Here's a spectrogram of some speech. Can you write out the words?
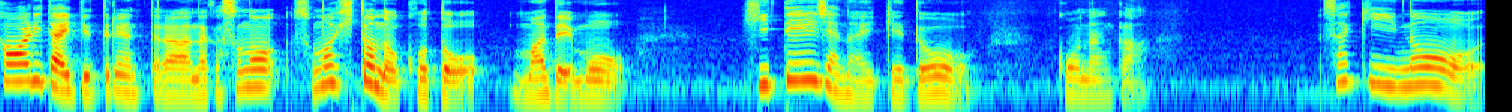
変わりたいって言ってるんやったらなんかそのその人のことまでも否定じゃないけどこうなんかさっきの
